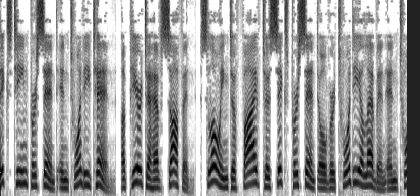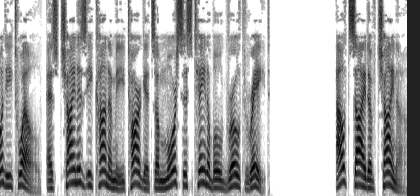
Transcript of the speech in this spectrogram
16% in 2010, appear to have softened, slowing to 5 to 6% over 2011 and 2012, as China's economy targets a more sustainable growth rate. Outside of China,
